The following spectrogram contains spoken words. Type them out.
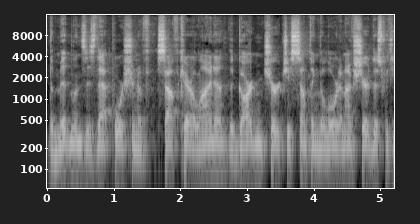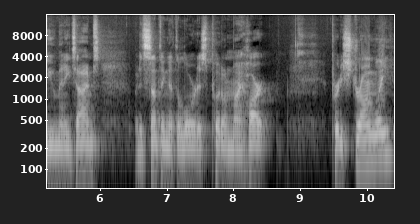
The Midlands is that portion of South Carolina. The Garden Church is something the Lord, and I've shared this with you many times, but it's something that the Lord has put on my heart pretty strongly,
